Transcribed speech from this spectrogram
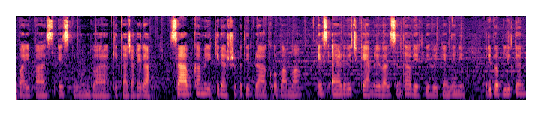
ਬਾਈਪਾਸ ਇਸ ਕਾਨੂੰਨ ਦੁਆਰਾ ਕੀਤਾ ਜਾਵੇਗਾ। ਸਾਬਕਾ ਅਮਰੀਕੀ ਰਾਸ਼ਟਰਪਤੀ ਬਰਾਕ ਓਬਾਮਾ ਇਸ ਐਡ ਵਿੱਚ ਕੈਮਰੇ ਵੱਲ ਸਿੱਧਾ ਵੇਖਦੇ ਹੋਏ ਕਹਿੰਦੇ ਨੇ ਰਿਪਬਲਿਕਨ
